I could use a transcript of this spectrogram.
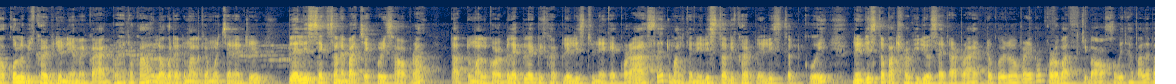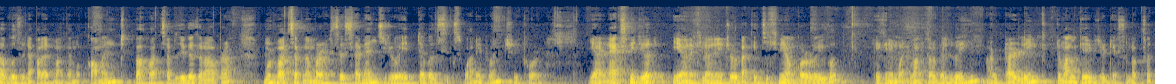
সকলো বিষয়ৰ ভিডিঅ' নিয়মীয়াকৈ আগবঢ়াই থকা হয়। লগতে তোমালোকে মোৰ চেনেলটিৰ প্লে'লিষ্ট ছেকশ্যন এবাৰ চেক কৰি চাব পাৰা। তাত তোমালোকৰ বেলেগ বেলেগ বিষয় প্লে'লিষ্ট ধুনীয়াকৈ কৰা আছে। তোমালোকে নিৰ্দিষ্ট বিষয়ৰ প্লে'লিষ্টত গৈ নিৰ্দিষ্ট পাঠৰ ভিডিঅ' চাই তাৰ পৰা আয়ত্ব কৰি ল'ব পাৰিবা। ক'ৰবাত কিবা অসুবিধা পালে বা বুজি নাপালে তোমালোকে মোক কমেণ্ট বা হোৱাটছআপ যোগে জনাব পাৰা। মোৰ হোৱাটছআপ নম্বৰ হৈছে seven zero' eight double six one eight one three four ইয়াৰ নেক্সট ভিডিঅ'ত এই অনুশীলনীটোৰ বাকী যিখিনি অংক ৰৈ গ'ল সেইখিনি মই তোমালোকৰ বাবে লৈ আহিম। আৰু তাৰ লিংক তোমালোকে এই ডেছক্ৰিপশ্যন বক্সত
